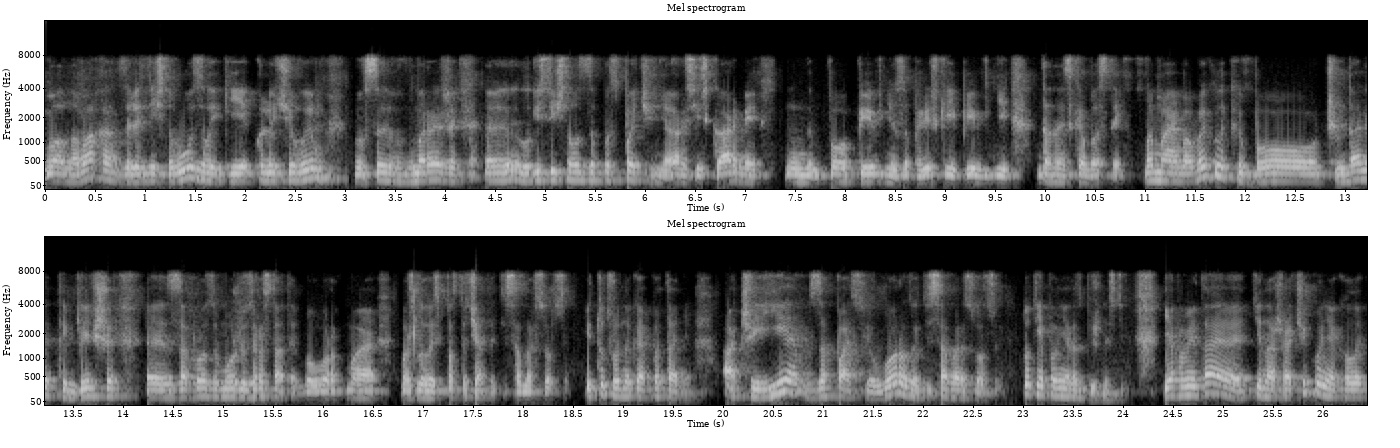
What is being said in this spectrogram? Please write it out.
Волноваха, залізничний вузол, який є ключовим в мережі е, логістичного забезпечення російської армії по півдню Запорізької і півдні Донецької областей. Ми маємо виклики, бо чим далі, тим більше е, загрози можуть зростати, бо ворог має можливість постачати ті самі ресурси. І тут виникає питання: а чи є в запасі у ворога ті самі ресурси? Тут є певні розбіжності. Я пам'ятаю ті наші очікування, коли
